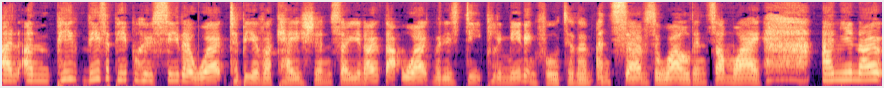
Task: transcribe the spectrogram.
And, and pe- these are people who see their work to be a vocation. So, you know, that work that is deeply meaningful to them and serves the world in some way. And, you know,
